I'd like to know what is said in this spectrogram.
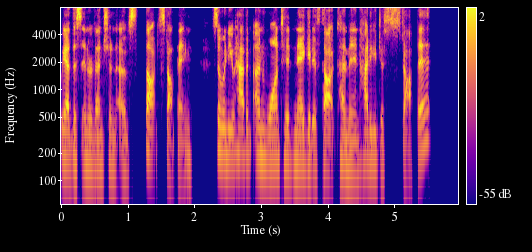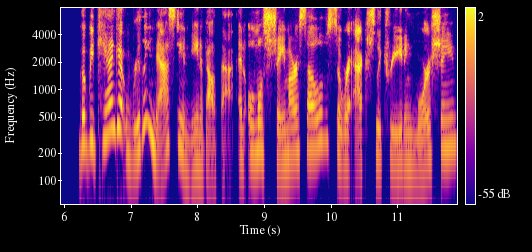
we had this intervention of thought stopping so when you have an unwanted negative thought come in, how do you just stop it? But we can get really nasty and mean about that and almost shame ourselves. So we're actually creating more shame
